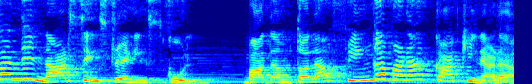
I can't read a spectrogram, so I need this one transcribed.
Gandhi nursing training school. Badamtala Fingapara Kakinara.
